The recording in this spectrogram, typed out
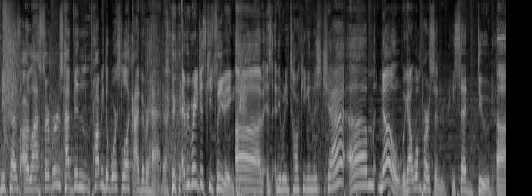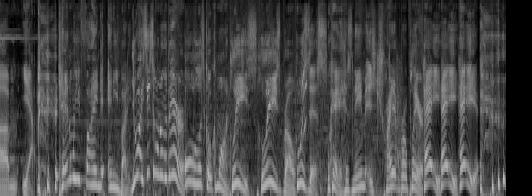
because our last servers have been probably the worst luck I've ever had. Everybody just keeps leaving. Um, is anybody talking in this chat? Um, no. We got one person. He said, dude. Um, yeah. Can we find anybody? Yo, I see someone over there. Oh, let's go. Come on. Please. Please, bro. Who is this? Okay, his name is Trident Pro Player. Hey, hey, hey.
